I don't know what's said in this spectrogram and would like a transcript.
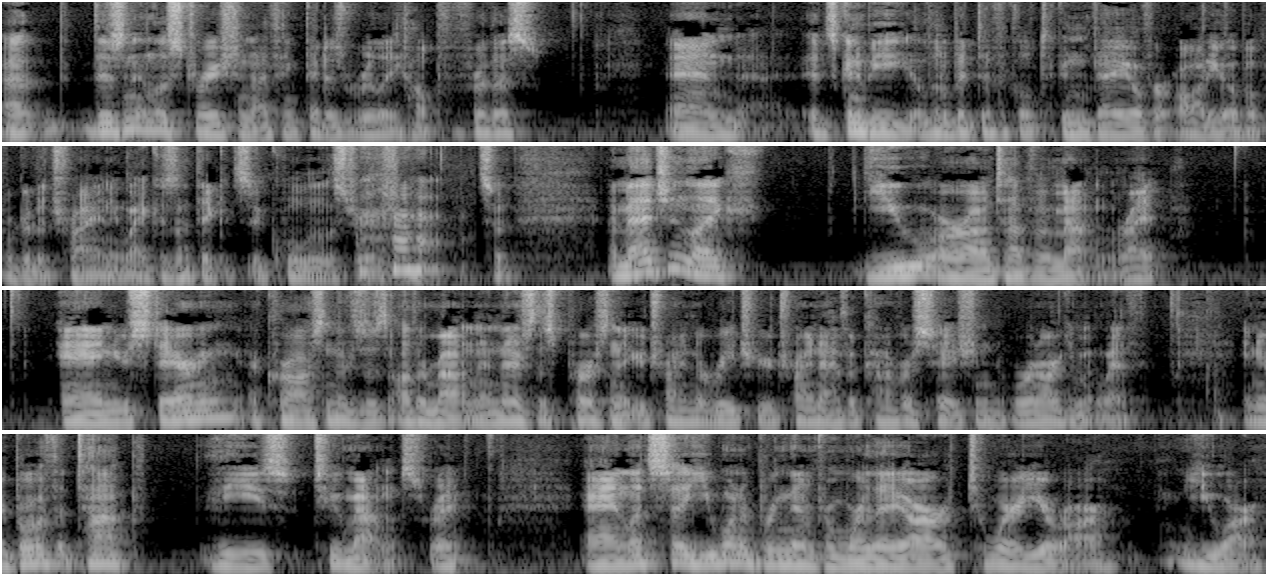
Uh, there's an illustration I think that is really helpful for this. And it's going to be a little bit difficult to convey over audio, but we're going to try anyway because I think it's a cool illustration. so imagine like you are on top of a mountain, right? And you're staring across, and there's this other mountain, and there's this person that you're trying to reach, or you're trying to have a conversation or an argument with. And you're both atop these two mountains, right? And let's say you want to bring them from where they are to where you are. you are.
